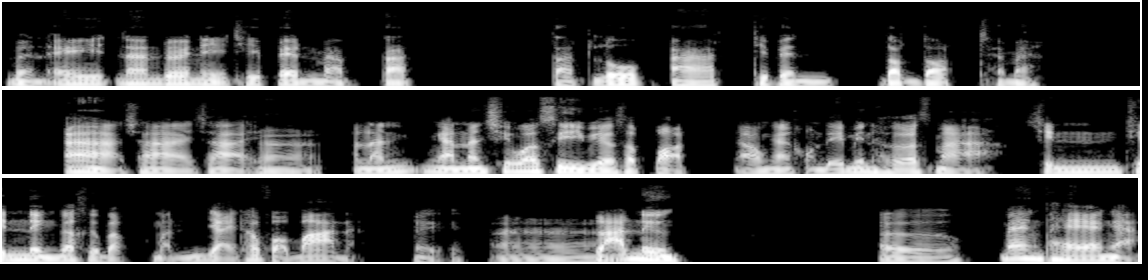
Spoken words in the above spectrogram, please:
เหมือนไอ้นั่นด้วยนี่ที่เป็นแบบตัดตัดรูป art ที่เป็น dot dot ใช่ไหมอ่าใช่ใช่อ่าอันนั้นงานนั้นชื่อว่า c v ียสปอร์ต เอางานของ Damien Hirst มา ชิ้นชิ้นหนึ่งก็คือแบบเหมือนใหญ่เท่าฝาบ้านอะเอออ่าล้านหนึ่งเออ แม่งแพงอะ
